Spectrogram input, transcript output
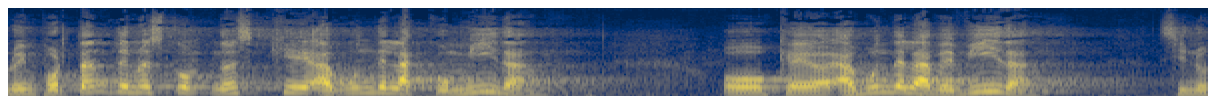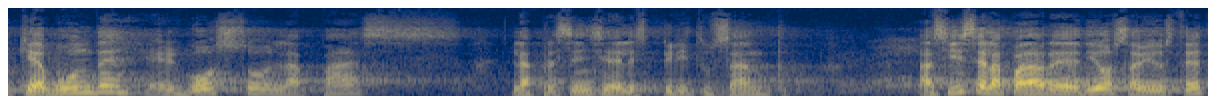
lo importante no es, no es, que abunde la comida o que abunde la bebida, sino que abunde el gozo, la paz, la presencia del Espíritu Santo. Así dice la palabra de Dios, ¿sabía usted?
